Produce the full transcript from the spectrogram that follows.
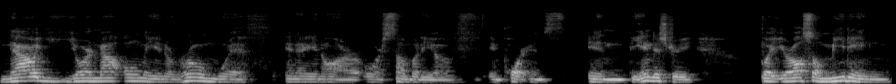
now you're not only in a room with an A&R or somebody of importance in the industry, but you're also meeting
